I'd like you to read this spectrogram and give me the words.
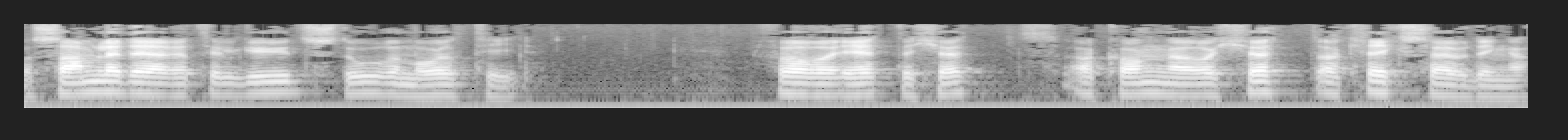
og samle dere til Guds store måltid, for å ete kjøtt av konger og kjøtt av krigshøvdinger,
